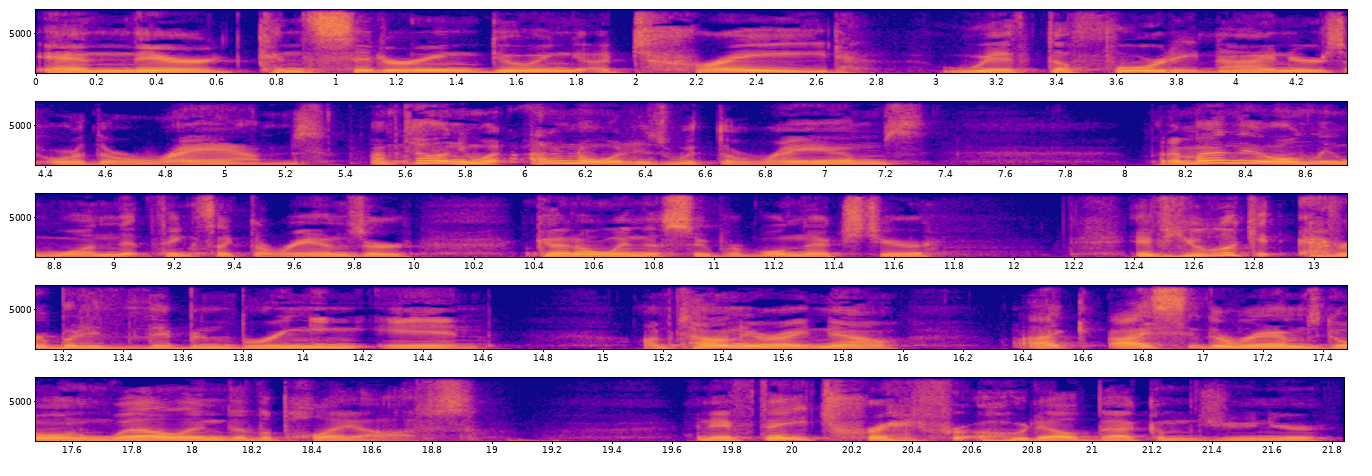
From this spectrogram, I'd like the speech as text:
And they're considering doing a trade with the 49ers or the Rams. I'm telling you what, I don't know what is with the Rams, but am I the only one that thinks like the Rams are going to win the Super Bowl next year? If you look at everybody that they've been bringing in, I'm telling you right now, I, I see the Rams going well into the playoffs. And if they trade for Odell Beckham Jr.,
